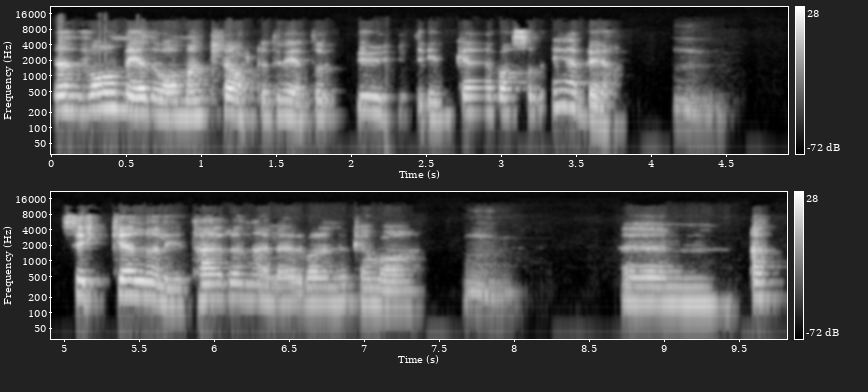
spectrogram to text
Men vad med då om man klart du vet, att utvidga vad som är bön? Mm. Cykeln eller gitarren eller vad det nu kan vara. Um, att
